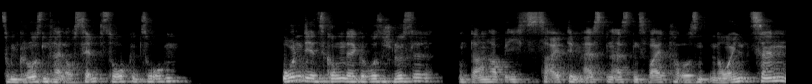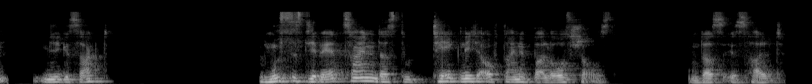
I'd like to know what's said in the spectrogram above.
zum großen Teil auch selbst hochgezogen. Und jetzt kommt der große Schlüssel. Und dann habe ich seit dem 01.01.2019 mir gesagt, du musst es dir wert sein, dass du täglich auf deine Balance schaust. Und das ist halt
